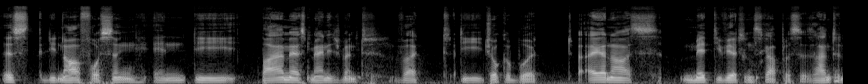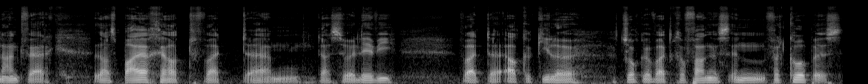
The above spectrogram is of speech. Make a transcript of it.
is die navorsing en die biomass management wat die chokkeboot eienaars met die wetenskaplikes hand in hand werk. Daar's baie geld wat ehm um, daar so levy wat uh, elke kilo chokke wat gevang is en verkoop is.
